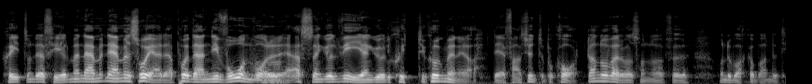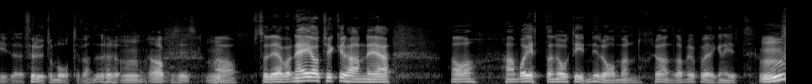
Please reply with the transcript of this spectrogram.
skit om det är fel, men nej, nej men så är det. På den nivån var det det. SM-guld, VM-guld, skyttekung menar jag. Det fanns ju inte på kartan att värva sådana för om du backar bandet tidigare, förutom återvändare då. Mm, ja, precis. Mm. Ja, så det var, nej jag tycker han är, ja, han var ettan när jag åkte in idag, men jag ändrade mig på vägen hit. Mm.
